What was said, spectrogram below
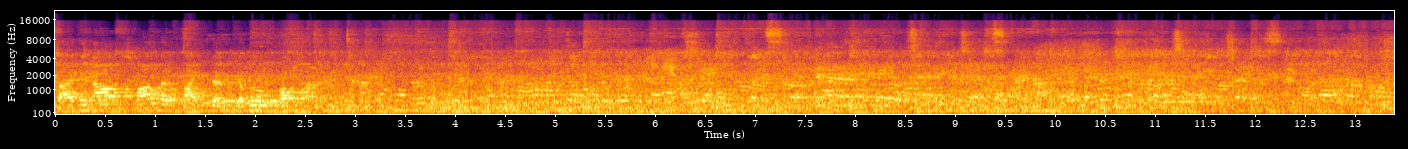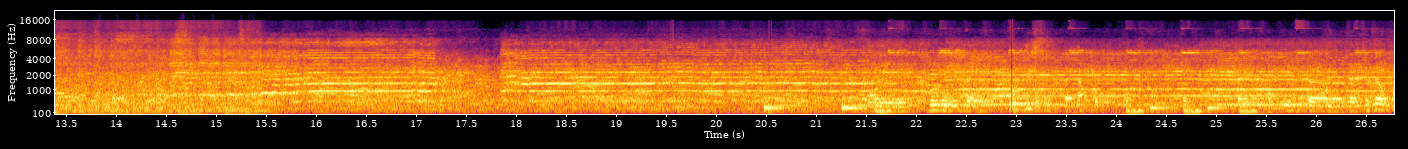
Fighting out smaller fighter in the blue corner. วยคู่นี้เป็นคู่ที่สิบนะครับเป็นอินเตอร์เนชั่นแนลไฟ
